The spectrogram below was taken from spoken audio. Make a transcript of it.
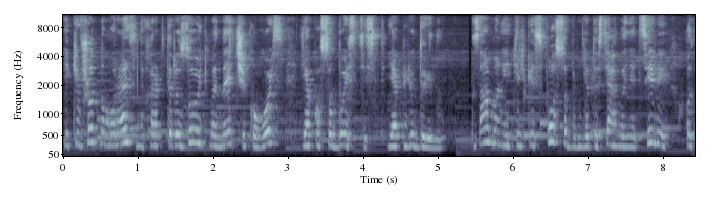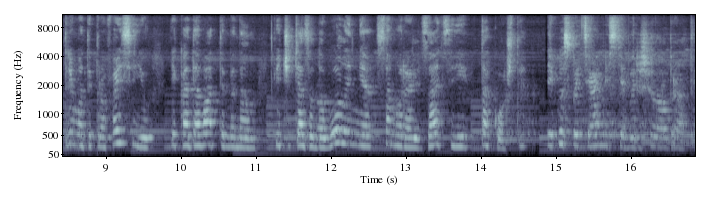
які в жодному разі не характеризують мене чи когось як особистість, як людину. Екзамен є тільки способом для досягнення цілі отримати професію, яка даватиме нам відчуття задоволення, самореалізації та кошти. Яку спеціальність я вирішила обрати?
